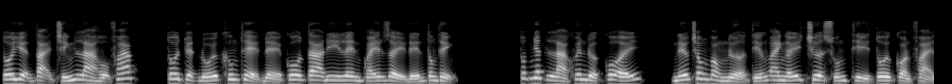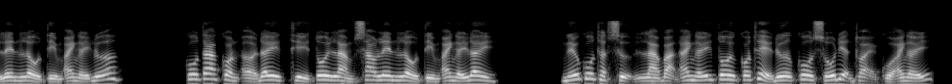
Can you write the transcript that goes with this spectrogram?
Tôi hiện tại chính là hộ pháp, tôi tuyệt đối không thể để cô ta đi lên quấy rầy đến Tông Thịnh. Tốt nhất là khuyên được cô ấy, nếu trong vòng nửa tiếng anh ấy chưa xuống thì tôi còn phải lên lầu tìm anh ấy nữa. Cô ta còn ở đây thì tôi làm sao lên lầu tìm anh ấy đây? Nếu cô thật sự là bạn anh ấy tôi có thể đưa cô số điện thoại của anh ấy,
